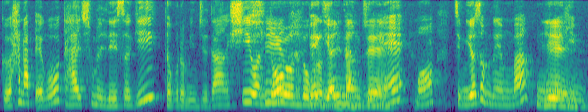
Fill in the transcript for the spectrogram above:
그 하나 빼고 다 24석이 더불어민주당, 시의원도, 시의원도 110명 그렇습니다. 중에 네. 뭐 지금 6명만 국민의힘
